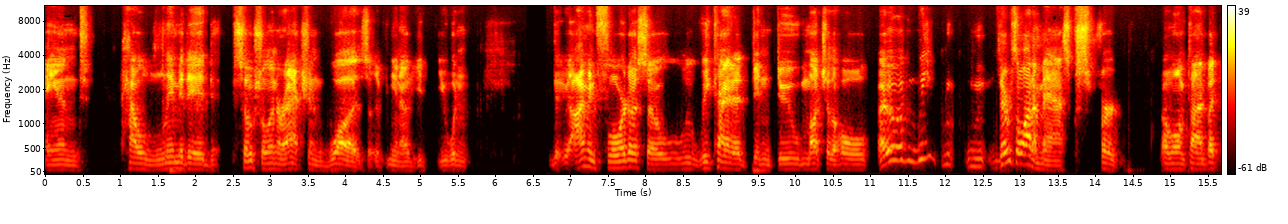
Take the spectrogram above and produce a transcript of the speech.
and how limited social interaction was you know you you wouldn't i'm in florida so we kind of didn't do much of the whole uh, we there was a lot of masks for a long time but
